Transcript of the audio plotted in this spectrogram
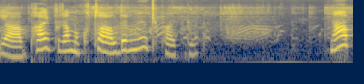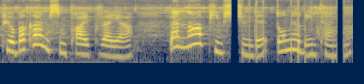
Ya Piper ama kutu aldırmıyor ki Piper'la. Ne yapıyor? Bakar mısın Piper'a ya? Ben ne yapayım şimdi? Donuyordu internet.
